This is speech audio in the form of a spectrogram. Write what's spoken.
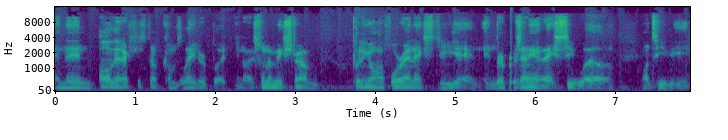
And then all that extra stuff comes later. But, you know, I just want to make sure I'm putting on for NXT and, and representing NXT well on TV.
